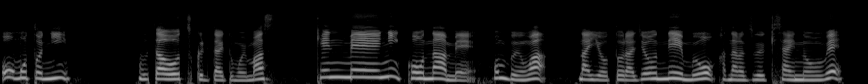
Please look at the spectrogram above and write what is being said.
をもとに歌を作りたいと思います。件名にコーナー名本文は内容とラジオネームを必ず記載の上、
